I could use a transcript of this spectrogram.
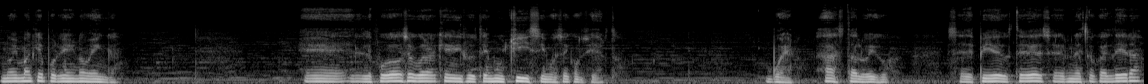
no hay mal que por bien no venga. Eh, les puedo asegurar que disfruté muchísimo ese concierto. Bueno, hasta luego. Se despide de ustedes Ernesto Caldera,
